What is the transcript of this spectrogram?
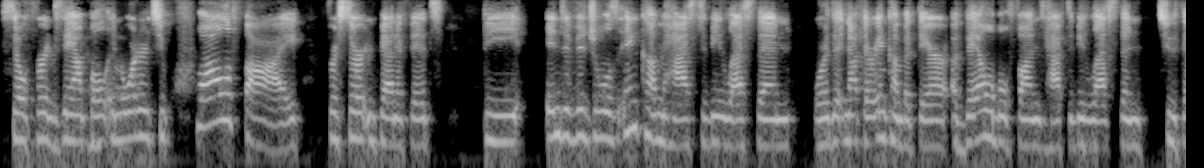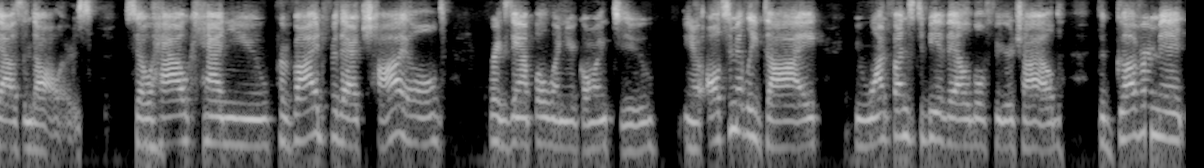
So, for example, in order to qualify for certain benefits, the individual's income has to be less than or that not their income but their available funds have to be less than $2000 So, mm-hmm. how can you provide for that child? For example, when you're going to, you know, ultimately die, you want funds to be available for your child. The government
